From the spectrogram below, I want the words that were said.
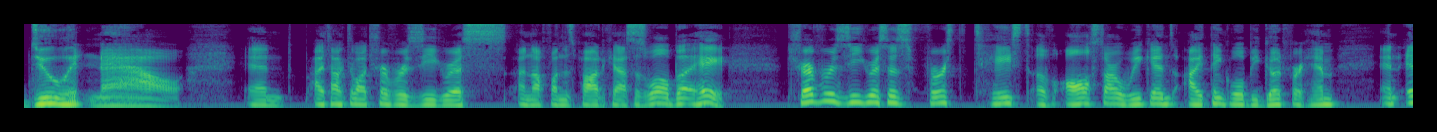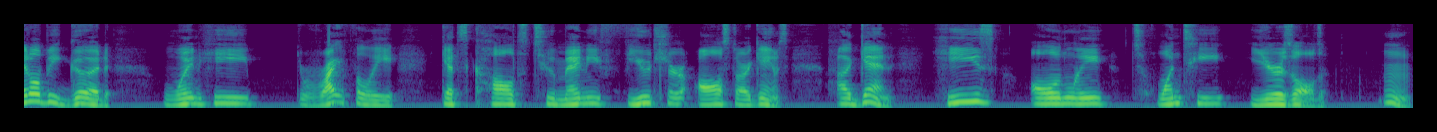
do it now. And I talked about Trevor Zegras enough on this podcast as well. But hey, Trevor Zegras' first taste of All Star Weekend, I think, will be good for him, and it'll be good when he rightfully gets called to many future All Star games. Again, he's only 20 years old. Mm.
